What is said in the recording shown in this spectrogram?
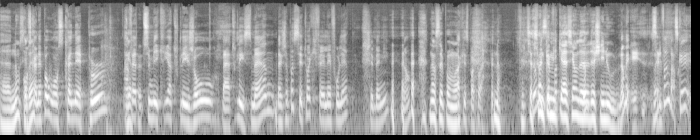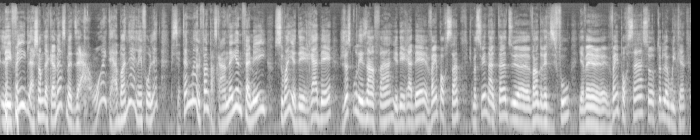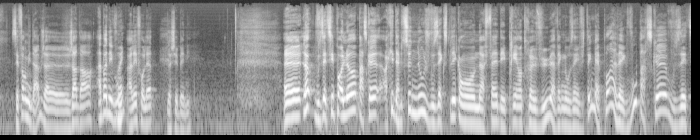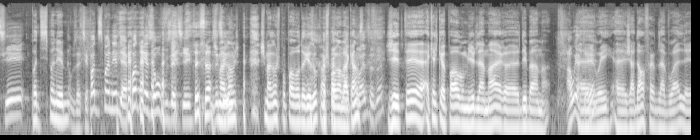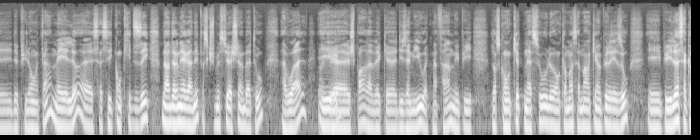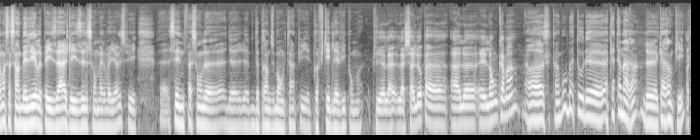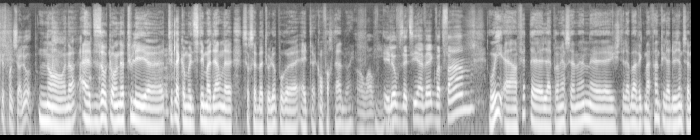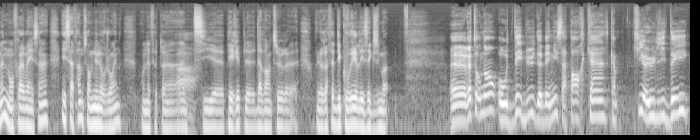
Euh, non, c'est On se connaît pas ou on se connaît peu? En fait, peu. tu m'écris à tous les jours, ben, à toutes les semaines. Ben, je sais pas si c'est toi qui fais l'infolette chez Benny. Non? Non, c'est pas moi. OK, c'est pas toi. Non. Une c'est pas- communication de, Non. de chez nous. là. Non, mais euh, c'est le fun parce que les filles de la chambre de commerce me disaient Ah ouais, t'es abonné à l'infolette. Puis c'est tellement le fun parce qu'en ayant une famille, souvent il y a des rabais juste pour les enfants. Il y a des rabais 20% Je me souviens dans le temps du euh, vendredi fou, il y avait euh, 20% sur tout le week-end. C'est formidable, j'adore. Abonnez-vous Oui. à l'infolette de chez Benny. Euh, là, vous n'étiez pas là parce que, OK, d'habitude, nous, je vous explique, on a fait des pré-entrevues avec nos invités, mais pas avec vous parce que vous étiez. Pas disponible. Vous étiez pas disponible, il n'y avait pas de réseau, vous étiez. C'est ça, Vous je m'arrange. Je m'arrange pour pas avoir de réseau quand je pars en vacances. Ouais, c'est ça. J'étais à quelque part au milieu de la mer euh, des Bahamas. Ah oui, OK. Euh, oui, euh, j'adore faire de la voile euh, depuis longtemps, mais là, ça s'est concrétisé dans la dernière année parce que je me suis acheté un bateau à voile et je pars avec des amis ou avec ma femme. Et puis, lorsqu'on quitte Nassau, là, on commence à manquer un peu de réseau. Et puis là, ça commence à s'embellir le paysage, les îles sont merveilleuses. Puis, c'est une façon de, de- de- de prendre du bon temps puis de profiter de la vie pour moi. Puis la, la chaloupe, elle, elle, est longue comment? Ah, c'est un beau bateau de un catamaran de 40 pieds. OK, c'est pas une chaloupe? Non, on a, euh, disons qu'on a tous les, euh, toute la commodité moderne euh, sur ce bateau-là pour euh, être confortable. oui. Oh, wow. Et là, vous étiez avec votre femme? Oui, en fait, la première semaine, j'étais là-bas avec ma femme, puis la deuxième semaine, mon frère Vincent et sa femme sont venus nous rejoindre. On a fait un, un Ah. petit périple d'aventure. on leur a fait découvrir les exhumas. Euh, retournons au début de Benny. Ça part quand? Comme- qui a eu l'idée?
